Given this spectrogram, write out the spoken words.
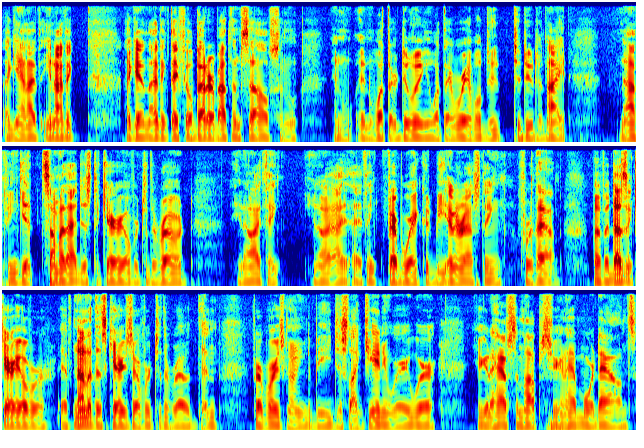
again, I you know I think again I think they feel better about themselves and and and what they're doing and what they were able to to do tonight. Now, if you can get some of that just to carry over to the road, you know, I think, you know, I, I think February could be interesting for them. But if it doesn't carry over, if none of this carries over to the road, then February is going to be just like January, where you're going to have some ups, you're going to have more downs.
